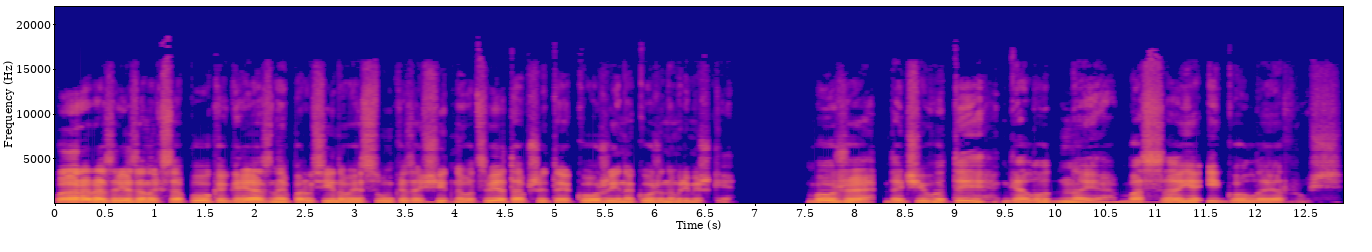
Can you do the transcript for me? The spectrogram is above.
Пара разрезанных сапог и грязная парусиновая сумка защитного цвета, обшитая кожей на кожаном ремешке. Боже, да чего ты голодная, босая и голая Русь?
